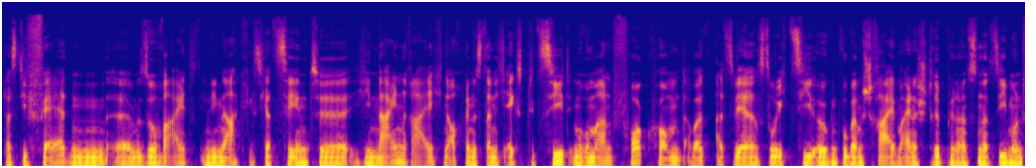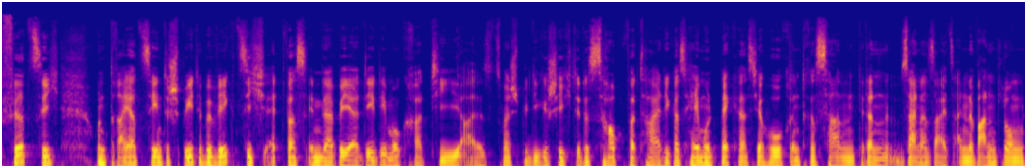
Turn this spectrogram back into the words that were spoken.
dass die Fäden ähm, so weit in die Nachkriegsjahrzehnte hineinreichen, auch wenn es da nicht explizit im Roman vorkommt, aber als wäre es so, ich ziehe irgendwo beim Schreiben eine Strippe 1947 und drei Jahrzehnte später bewegt sich etwas in der BRD-Demokratie, also zum Beispiel die Geschichte des Hauptverteidigers Helmut Becker ist ja hochinteressant, der dann seinerseits eine Wandlung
